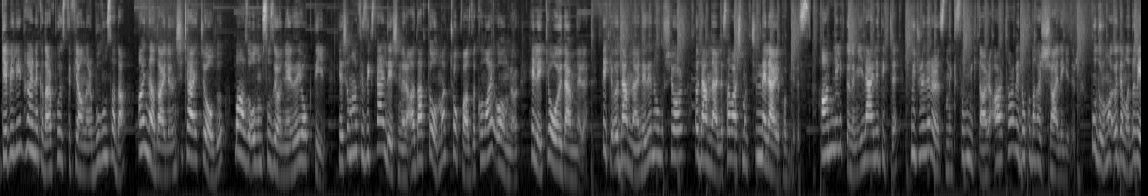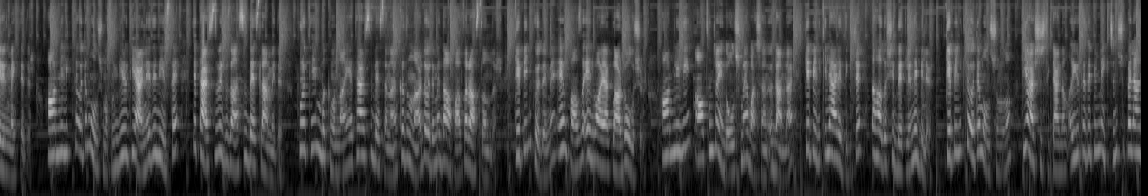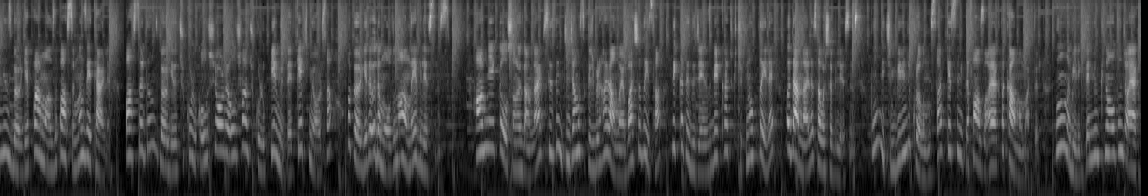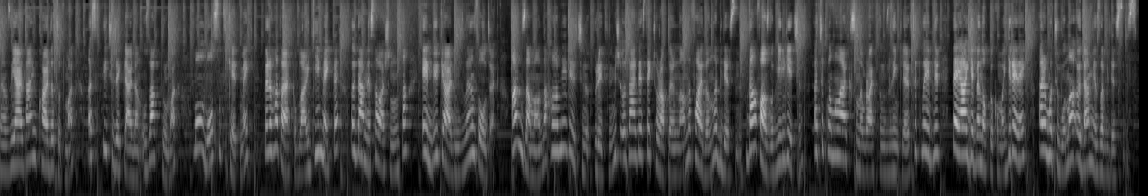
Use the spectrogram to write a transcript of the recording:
Gebeliğin her ne kadar pozitif yanları bulunsa da aynı adayların şikayetçi olduğu bazı olumsuz yönleri de yok değil. Yaşanan fiziksel değişimlere adapte olmak çok fazla kolay olmuyor. Hele ki o ödemlere. Peki ödemler neden oluşuyor? Ödemlerle savaşmak için neler yapabiliriz? Hamilelik dönemi ilerledikçe hücreler arasındaki sıvı miktarı artar ve doku daha şiş hale gelir. Bu duruma ödem adı verilmektedir. Hamilelikte ödem oluşmasının bir diğer nedeni ise yetersiz ve düzensiz beslenmedir. Protein bakımından yetersiz beslenen kadınlarda ödeme daha fazla rastlanır. Gebelik ödemi en fazla el ve ayaklarda oluşur. Hamileliğin 6. ayında oluşmaya başlayan ödemler gebelik ilerledikçe daha da şiddetlenebilir. Gebelikte ödem oluşumunu diğer şişliklerden ayırt edebilmek için şüphelendiğiniz bölgeye parmağınızı bastırmanız yeterli. Bastırdığınız bölgede çukurluk oluşuyor ve oluşan çukurluk bir müddet geçmiyorsa o bölgede ödem olduğunu anlayabilirsiniz. Hamilelikte oluşan ödemler sizin için can sıkıcı bir hal almaya başladıysa dikkat edeceğiniz birkaç küçük nokta ile ödemlerle savaşabilirsiniz. Bunun için birinci kuralımız da kesinlikle fazla ayakta kalmamaktır. Bununla birlikte mümkün olduğunca ayaklarınızı yerden yukarıda tutmak, asitli içeceklerden uzak durmak, bol bol su tüketmek ve rahat ayakkabılar giymek de ödemle savaşmanızda en büyük yardımcılarınız olacak. Aynı zamanda hamileler için üretilmiş özel destek çoraplarından da faydalanabilirsiniz. Daha fazla bilgi için açıklamalar kısmına bıraktığımız linklere tıklayabilir veya gebe.com'a girerek arama çubuğuna ödem yazabilirsiniz.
